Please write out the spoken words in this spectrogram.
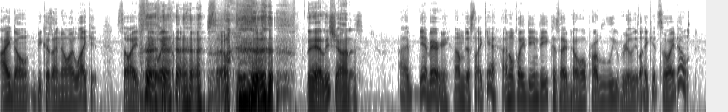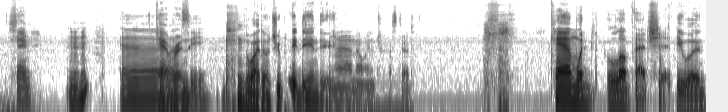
I don't because I know I like it, so I stay away from it. So, Yeah, at least you're honest. I, yeah, very. I'm just like, yeah, I don't play D and D because I know I'll probably really like it, so I don't. Same. Mm-hmm. Uh, Cameron. Let's see. Why don't you play D and D? Nah, not interested. Cam would love that shit. He would.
